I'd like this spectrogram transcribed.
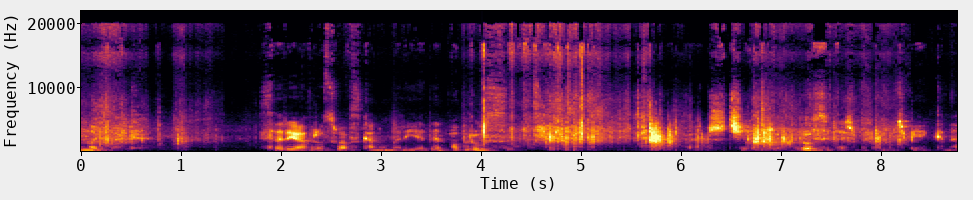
No i tak. Seria wrocławska numer jeden. Obrusy. Patrzcie, obrusy też mogą być piękne.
